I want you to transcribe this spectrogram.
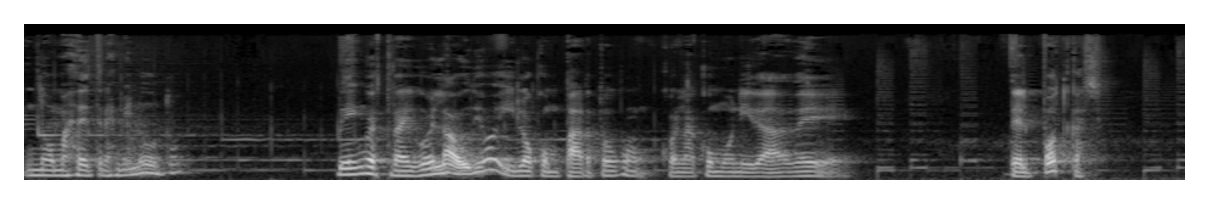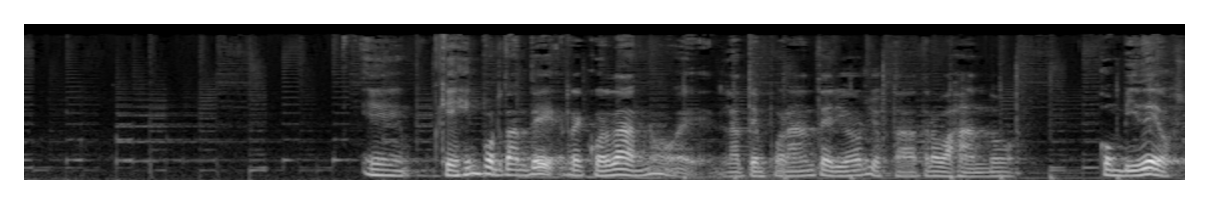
No más de 3 minutos. Vengo, extraigo el audio y lo comparto con, la comunidad de, del podcast. Eh, que es importante recordar, ¿no? En la temporada anterior yo estaba trabajando con videos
